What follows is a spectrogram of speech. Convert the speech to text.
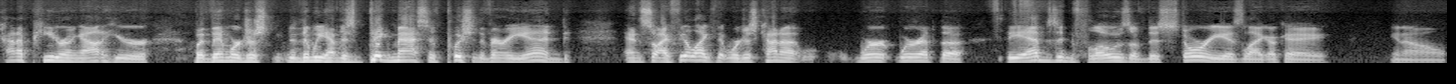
kind of petering out here, but then we're just then we have this big massive push at the very end, and so I feel like that we're just kind of we're we're at the the ebbs and flows of this story is like okay, you know,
